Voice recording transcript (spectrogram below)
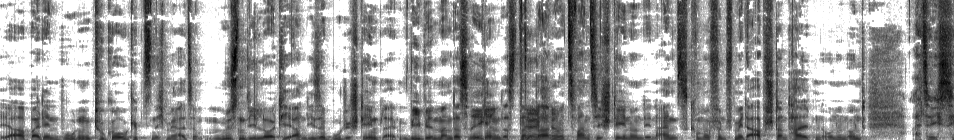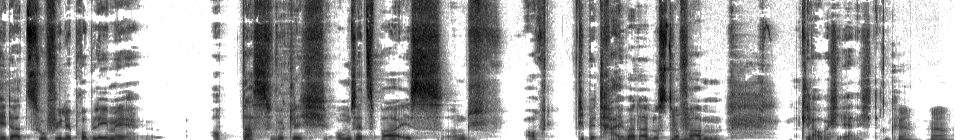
ja, bei den Buden to go gibt's nicht mehr. Also müssen die Leute ja an dieser Bude stehen bleiben. Wie will man das regeln, dass dann ja, da klar. nur 20 stehen und den 1,5 Meter Abstand halten und und und. Also ich sehe da zu viele Probleme, ob das wirklich umsetzbar ist und auch die Betreiber da Lust drauf mhm. haben, glaube ich eher nicht. Okay, ja.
